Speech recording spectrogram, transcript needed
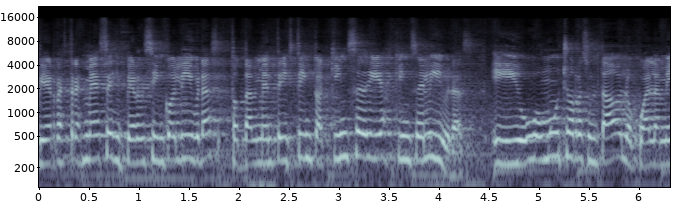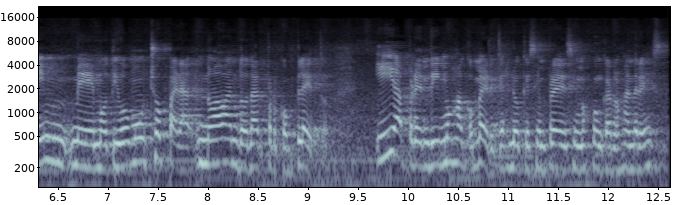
pierdes 3 meses y pierdes 5 libras, totalmente distinto a 15 días, 15 libras. Y hubo mucho resultado, lo cual a mí me motivó mucho para no abandonar por completo y aprendimos a comer, que es lo que siempre decimos con Carlos Andrés,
